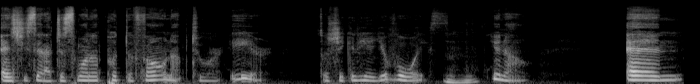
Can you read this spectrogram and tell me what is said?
And she said, I just want to put the phone up to her ear so she can hear your voice, mm-hmm. you know. And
